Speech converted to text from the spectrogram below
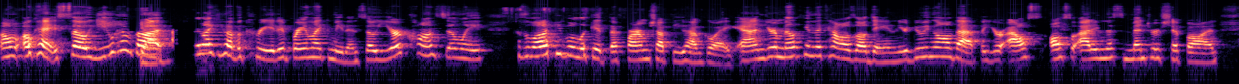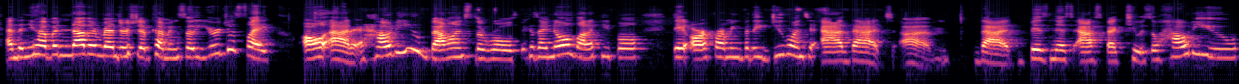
Um, okay, so you have got, yeah. I feel like you have a creative brain like me, and so you're constantly, because a lot of people look at the farm shop that you have going, and you're milking the cows all day, and you're doing all that, but you're also adding this mentorship on, and then you have another mentorship coming. So you're just like all at it. How do you balance the roles? Because I know a lot of people they are farming, but they do want to add that um, that business aspect to it. So how do you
